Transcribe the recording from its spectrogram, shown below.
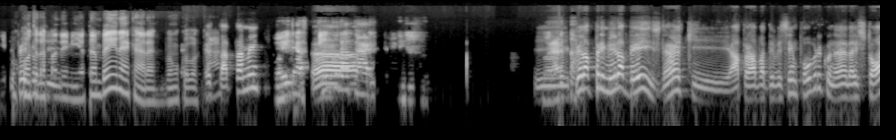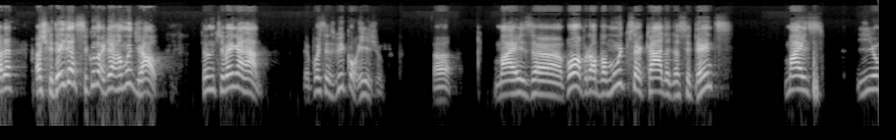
E por conta da que... pandemia também, né, cara? Vamos colocar. Exatamente. Foi das 5 uh... da tarde. E pela primeira vez, né, que a prova teve sem público, né, da história, acho que desde a Segunda Guerra Mundial, se eu não estiver enganado. Depois vocês me corrijam. Uh, mas uh, foi uma prova muito cercada de acidentes, mas e o,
